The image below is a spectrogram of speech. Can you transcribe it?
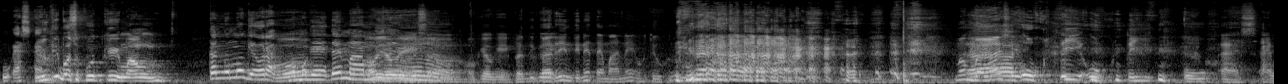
USM. Ki mbok sebut ki mau Kan ngomong kayak ora, ngomong kayak tema Oh iya wis. ngono. Oke oke. Berarti kowe Bari intinya temane ukti ukti. Membahas ukti ukti USM.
